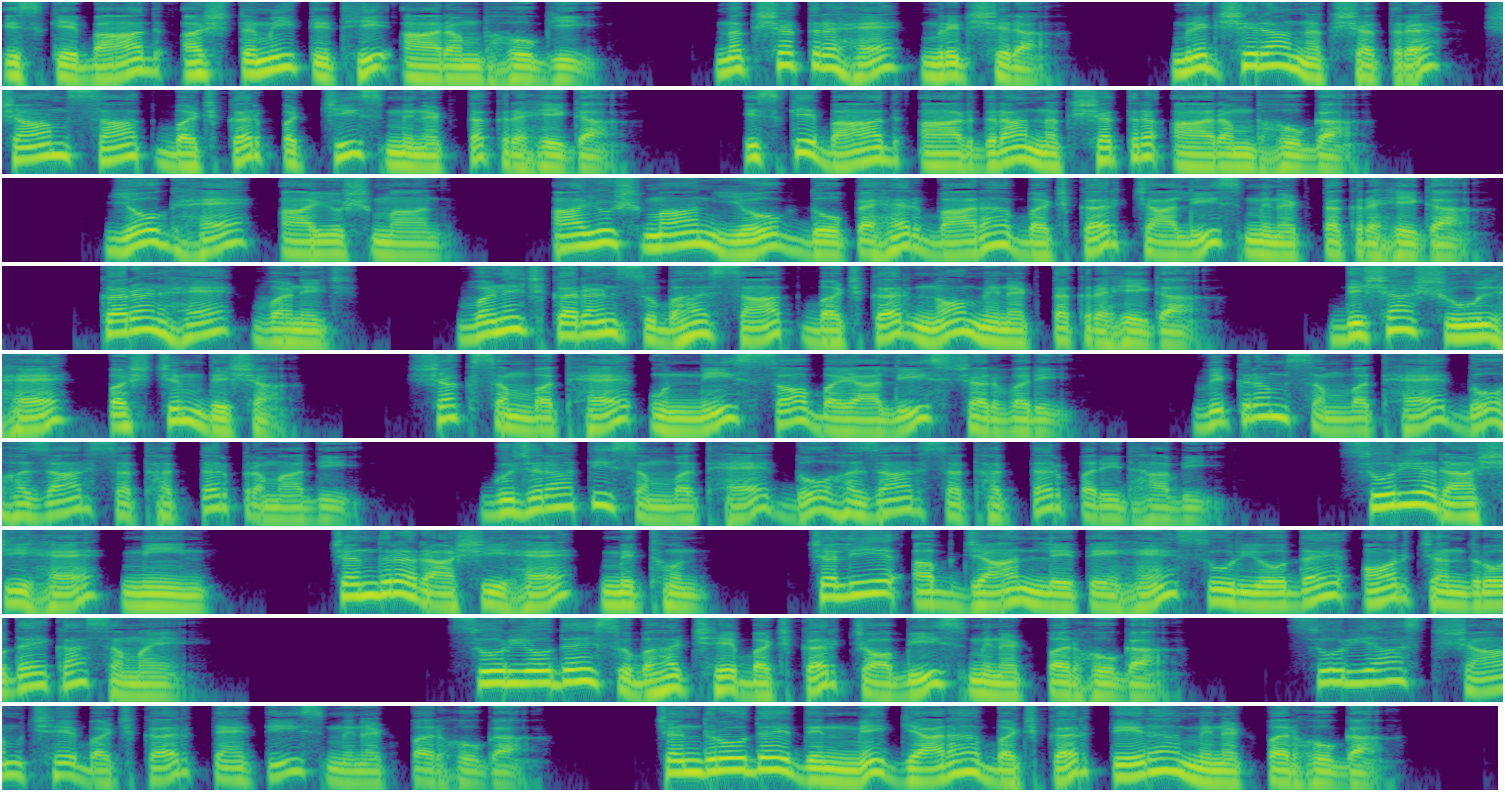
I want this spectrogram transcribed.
इसके बाद अष्टमी तिथि आरंभ होगी। नक्षत्र है मृगशिरा। मृगशिरा नक्षत्र शाम सात बजकर पच्चीस मिनट तक रहेगा। इसके बाद आर्द्रा नक्षत्र आरंभ होगा। योग है आयुष्मान। आयुष्मान योग दोपहर बारह बजकर चालीस मिनट तक रहेगा। करण है वणिज। वणिज करण सुबह सात बजकर नौ मिनट तक रहेगा। दिशा शूल है, पश्चिम दिशा। शक संवत है 1942 शर्वरी। विक्रम संवत है 2077 प्रमादी। गुजराती संवत है 2077 परिधावी। सूर्य राशि है, मीन। चंद्र राशि है, मिथुन। चलिए अब जान लेते हैं सूर्योदय और चंद्रोदय का समय। सूर्योदय सुबह छह बजकर चौबीस मिनट पर होगा। सूर्यास्त शाम छह बजकर तैतीस मिनट पर होगा। चंद्रोदय दिन में ग्यारह बजकर तेरह मिनट पर होगा।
